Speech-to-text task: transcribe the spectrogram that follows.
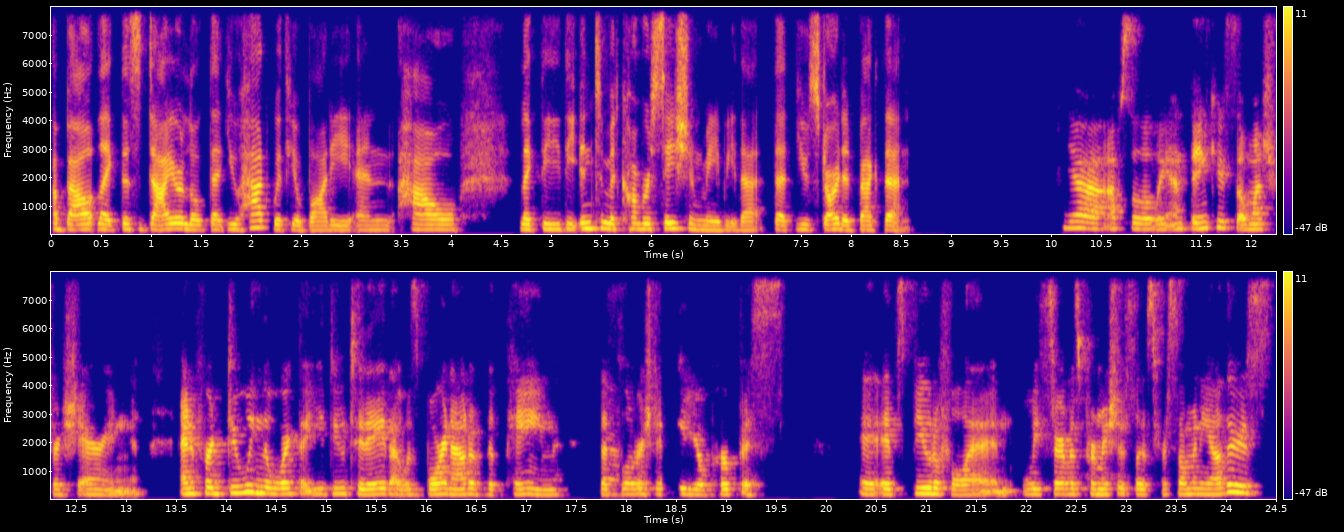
about like this dialogue that you had with your body and how like the the intimate conversation maybe that that you started back then yeah absolutely and thank you so much for sharing and for doing the work that you do today that was born out of the pain that yeah. flourished into your purpose it's beautiful and we serve as permission slips for so many others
